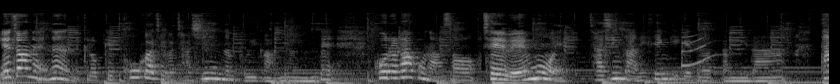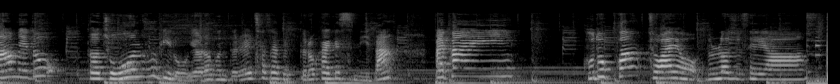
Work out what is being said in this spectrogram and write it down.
예전에는 그렇게 코가 제가 자신 있는 부위가 아니었는데 코를 하고 나서 제 외모에 자신감이 생기게 되었답니다. 다음에도 더 좋은 후기로 여러분들을 찾아뵙도록 하겠습니다. 바이바이! 구독과 좋아요 눌러주세요.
